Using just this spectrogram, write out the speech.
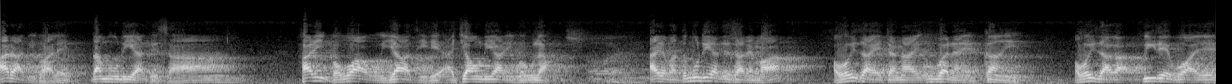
အဲ့ဒါဒီပါလေသမုဒိယသစ္စာဟာဒီဘဝကိုရစီတဲ့အကြောင်းတရားတွေမဟုတ်ဘူးလား အဲ့ဒါမှာသမုဒိယသစ္စာထဲမှာအဝိဇ္ဇာရဲ့တဏှာရဲ့ဥပါဒံရဲ့ကံရဲ့အဝိဇ္ဇာကပြီးတဲ့ဘဝရဲ့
